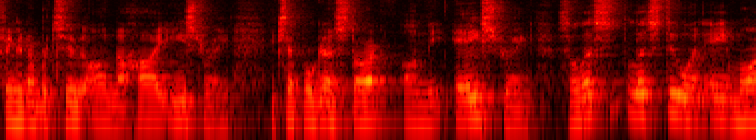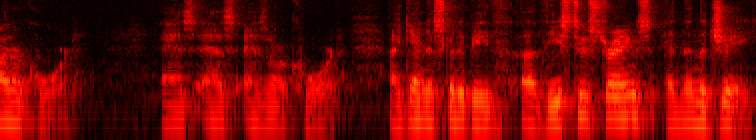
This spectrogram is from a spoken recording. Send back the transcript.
finger number two on the high E string, except we're going to start on the A string. So let's, let's do an A minor chord as, as, as our chord. Again, it's going to be uh, these two strings and then the G.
